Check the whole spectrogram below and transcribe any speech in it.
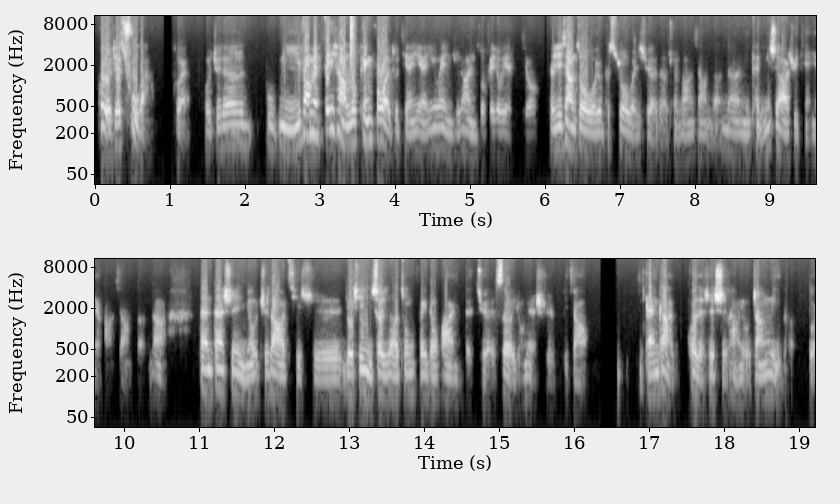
会有些触吧。对我觉得。不，你一方面非常 looking forward to 田野，因为你知道你做非洲研究，尤其像做我又不是做文学的纯方向的，那你肯定是要去田野方向的。那但但是你又知道，其实尤其你涉及到中非的话，你的角色永远是比较尴尬的，或者是时常有张力的。对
